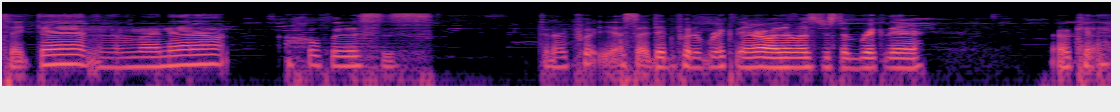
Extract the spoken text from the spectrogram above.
Take that and mine that out. Hopefully this is Did I put? Yes, I did put a brick there. Oh, there was just a brick there. Okay.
